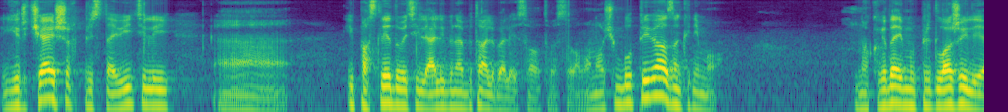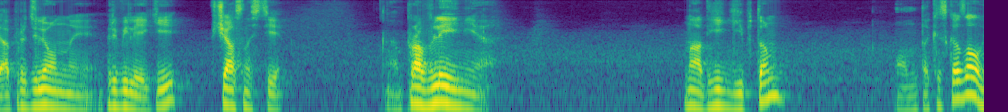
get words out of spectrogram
ярчайших представителей и последователей Али ибн Аби Талиба, Он очень был привязан к нему. Но когда ему предложили определенные привилегии, в частности, правление над Египтом, он так и сказал,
